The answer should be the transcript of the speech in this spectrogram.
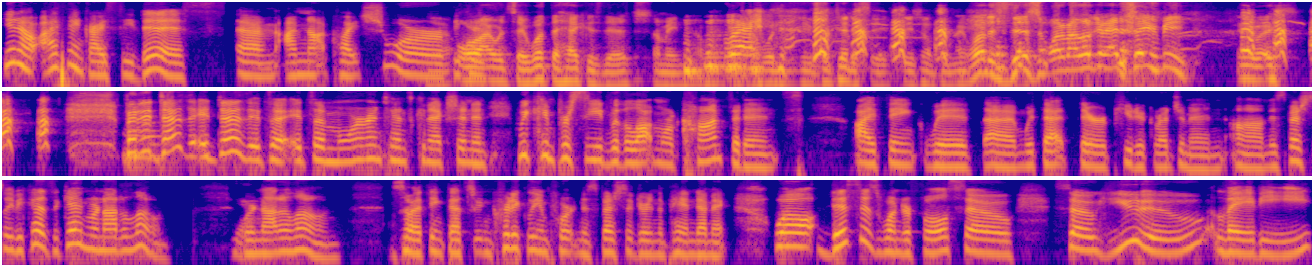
you know, I think I see this. Um, I'm not quite sure. Yeah. or I would say, "What the heck is this?" I mean, I, would, Right. I wouldn't even pretend to say, say something. Like, what is this? What am I looking at? Save me! Anyways, but it does it does it's a it's a more intense connection and we can proceed with a lot more confidence i think with um, with that therapeutic regimen um, especially because again we're not alone Yeah. we're not alone so i think that's critically important especially during the pandemic. Well this is wonderful. So so you lady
